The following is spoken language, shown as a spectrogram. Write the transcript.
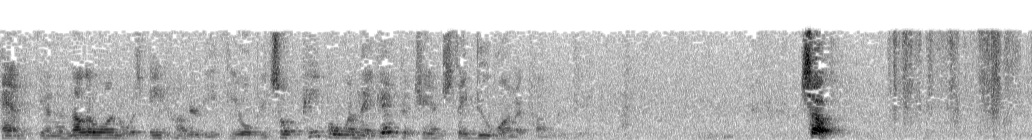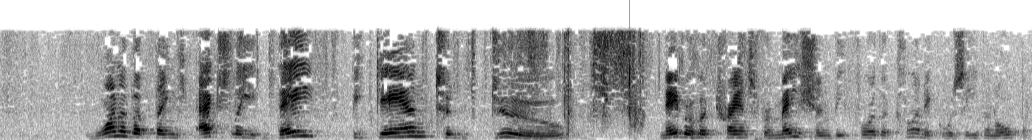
And in another one was 800 Ethiopians. So people, when they get the chance, they do want to congregate. So, one of the things, actually, they began to do neighborhood transformation before the clinic was even opened.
